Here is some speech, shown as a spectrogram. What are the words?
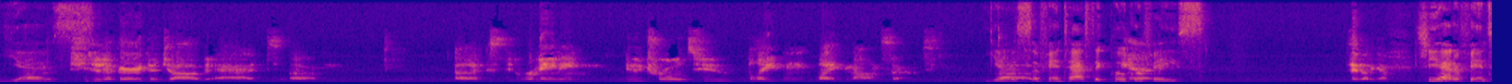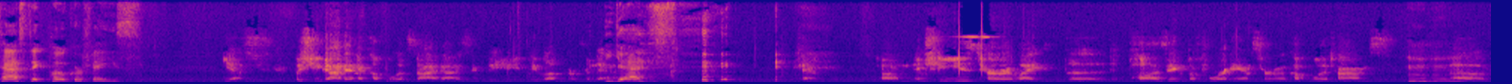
Yes. Um, she did a very good job at um, uh, remaining neutral to blatant like nonsense. Yes, um, a fantastic poker face. Say that again. She had a fantastic poker face. Yes, but she got in a couple of side eyes, and we we love her for that. Yes. okay. Um, and she used her like the pausing before answering a couple of times. Mm-hmm. Um,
